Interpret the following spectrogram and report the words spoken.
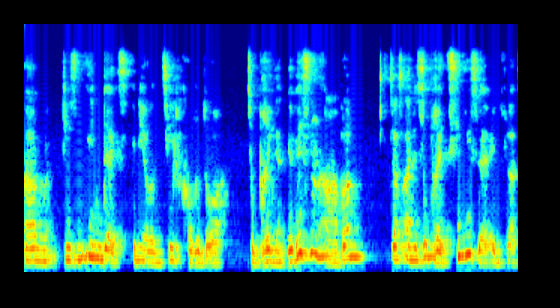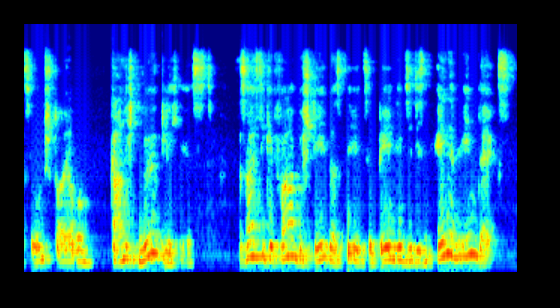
ähm, diesen Index in ihren Zielkorridor zu bringen. Wir wissen aber, dass eine so präzise Inflationssteuerung gar nicht möglich ist. Das heißt, die Gefahr besteht, dass die EZB, indem sie diesen engen Index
